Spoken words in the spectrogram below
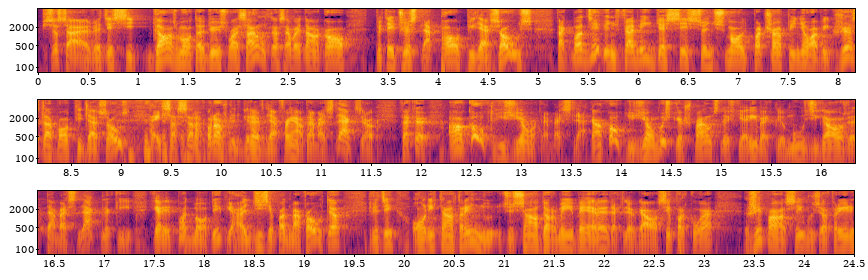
Puis ça, ça, je veux dire, si le gaz monte à 2,60, là, ça va être encore peut-être juste la pâte puis la sauce. Fait que, moi, dire qu'une famille de 6, une small, pas de champignons avec juste la pâte puis de la sauce, hey, ça se rapproche d'une grève de la faim en tabaslac, ça. Fait que, en conclusion, tabaslac, en conclusion, moi, ce que je pense, là, ce qui arrive avec le maudit gaz de tabaslac, là, qui, qui arrête pas de monter, puis elle dit, c'est pas de ma faute, là. Je veux dire, on est en train de, nous- de s'endormir bien raide avec le gaz. C'est pourquoi j'ai pensé vous offrir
